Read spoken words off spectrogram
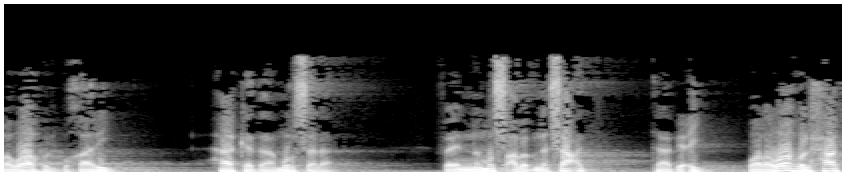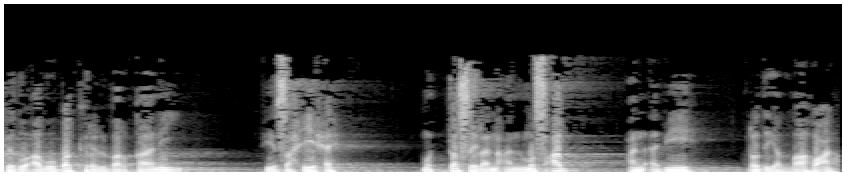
رواه البخاري. هكذا مرسلا فإن مصعب بن سعد تابعي. ورواه الحافظ أبو بكر البرقاني في صحيحه متصلا عن مصعب عن أبيه رضي الله عنه.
